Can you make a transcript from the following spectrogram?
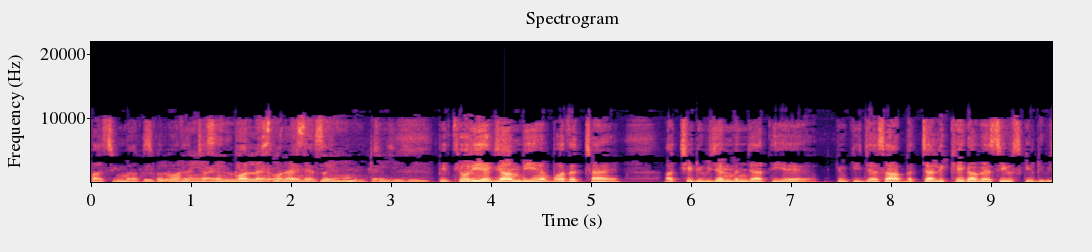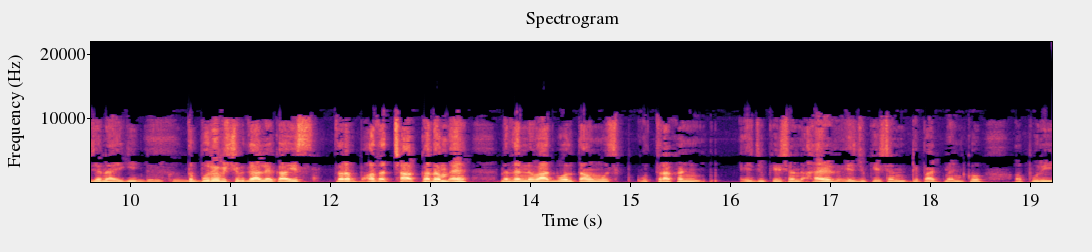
पासिंग मार्क्स का बहुत अच्छा है। ऑनलाइन ऑनलाइन असाइनमेंट है। फिर थ्योरी एग्ज़ाम भी है बहुत अच्छा है। अच्छी डिवीज़न बन जाती है क्योंकि जैसा बच्चा लिखेगा वैसी उसकी डिवीज़न आएगी। तो पूरे विश्वविद्यालय का इस तरफ़ बहुत अच्छा कदम है। मैं धन्यवाद बोलता हूँ उस Uttarakhand education higher education department को और पूरी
